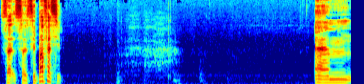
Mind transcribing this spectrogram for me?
ça, c'est pas facile. Euh,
